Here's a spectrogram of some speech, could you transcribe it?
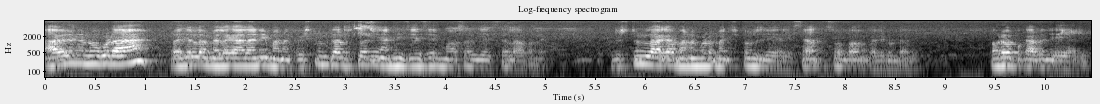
ఆ విధంగా నువ్వు కూడా ప్రజల్లో మెలగాలని మనం కృష్ణుని తలుచుకొని అన్నీ చేసే మోసాలు చేస్తే లాభం లేదు. కృష్ణునిలాగా మనం కూడా మంచి పనులు చేయాలి. శాంత స్వభావం కలిగి ఉండాలి. పరోపకారం చేయాలి.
